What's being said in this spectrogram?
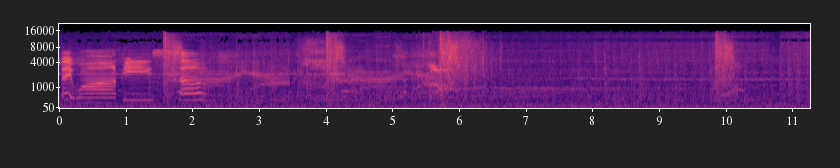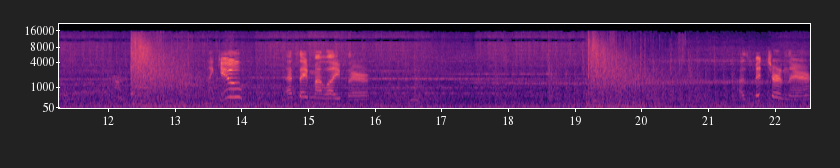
They want a piece of saved my life there. I was mid-turn there.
